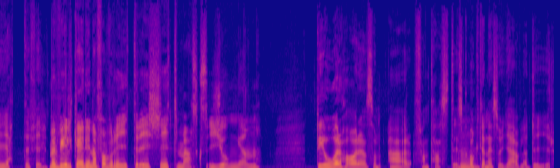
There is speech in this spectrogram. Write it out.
är jättefint. Men vilka är dina favoriter i sheetmasks-djungeln? Dior har en som är fantastisk och den är så jävla dyr.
